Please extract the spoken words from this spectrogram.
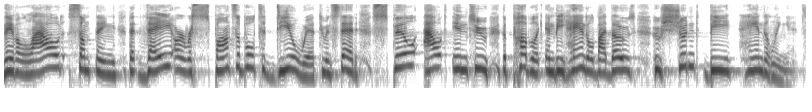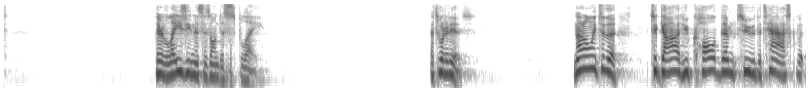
And they have allowed something that they are responsible to deal with to instead spill out into the public and be handled by those who shouldn't be handling it. Their laziness is on display. That's what it is. Not only to, the, to God who called them to the task, but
